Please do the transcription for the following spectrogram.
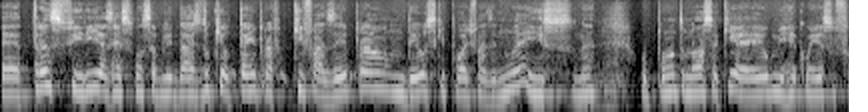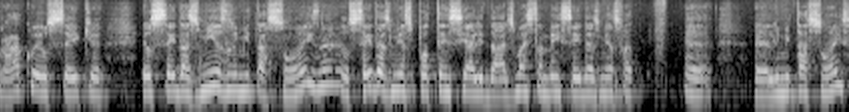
é, transferir as responsabilidades do que eu tenho para que fazer para um Deus que pode fazer. Não é isso, né? O ponto nosso aqui é eu me reconheço fraco, eu sei que eu sei das minhas limitações, né? Eu sei das minhas potencialidades, mas também sei das minhas é, é, limitações.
